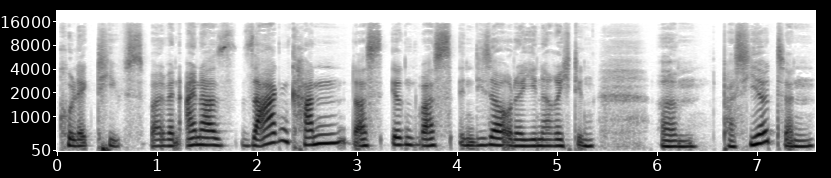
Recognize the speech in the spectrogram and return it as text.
Kollektivs, weil wenn einer sagen kann, dass irgendwas in dieser oder jener Richtung ähm, passiert, dann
